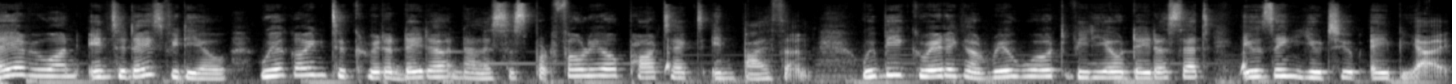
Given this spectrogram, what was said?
Hey everyone, in today's video, we are going to create a data analysis portfolio project in Python. We'll be creating a real-world video dataset using YouTube API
